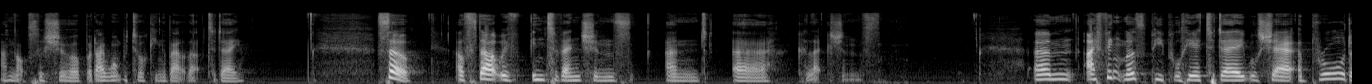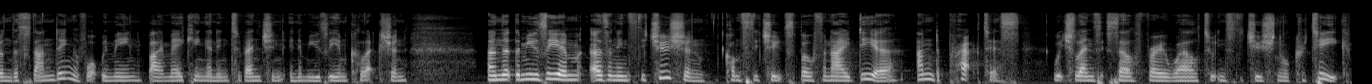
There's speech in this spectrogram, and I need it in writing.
I'm not so sure, but I won't be talking about that today. So I'll start with interventions and uh, collections. Um, I think most people here today will share a broad understanding of what we mean by making an intervention in a museum collection, and that the museum as an institution constitutes both an idea and a practice which lends itself very well to institutional critique.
